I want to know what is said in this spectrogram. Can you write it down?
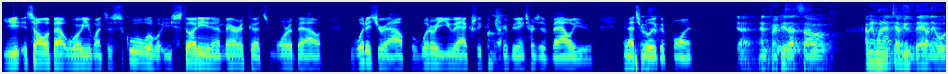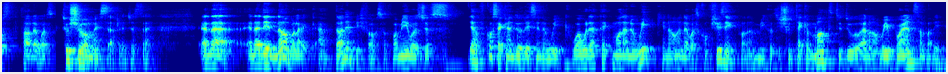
You, it's all about where you went to school or what you studied. In America, it's more about what is your output? What are you actually contributing in terms of value? And that's a really good point. Yeah, and frankly, that's how I mean, when I interviewed there, they always thought I was too sure of myself. Let's just say, and uh, and I didn't know, but like I've done it before. So for me, it was just yeah, of course I can do this in a week. Why would that take more than a week? You know, and that was confusing for them because you should take a month to do I don't know rebrand somebody.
